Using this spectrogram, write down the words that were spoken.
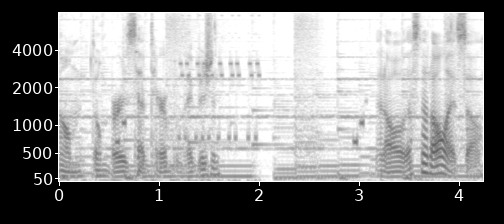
Um, don't birds have terrible night vision? Not all, that's not all I saw.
